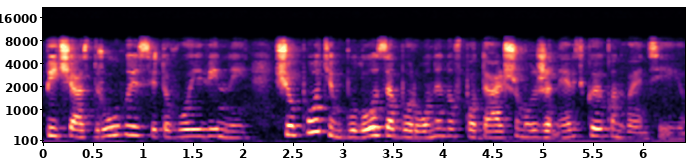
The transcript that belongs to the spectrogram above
під час Другої світової війни, що потім було заборонено в подальшому Женевською конвенцією.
